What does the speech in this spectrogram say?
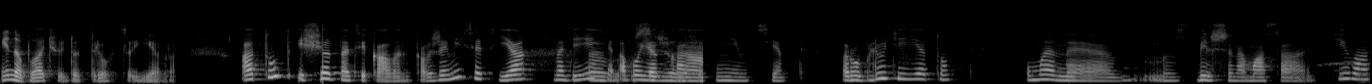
і наплачують до 3 це євро. А тут іще одна цікавинка. Вже місяць я на дієті, Е, або, як кажуть німці, роблю дієту. У мене збільшена маса тіла,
